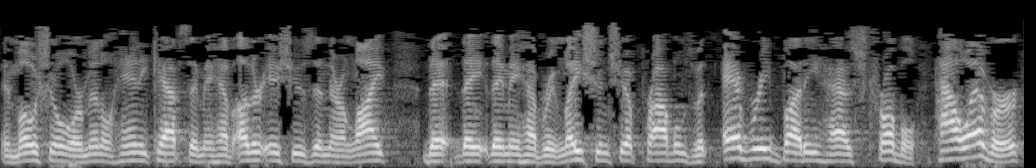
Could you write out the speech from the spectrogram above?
emotional, or mental handicaps, they may have other issues in their life, they, they, they may have relationship problems, but everybody has trouble. However,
